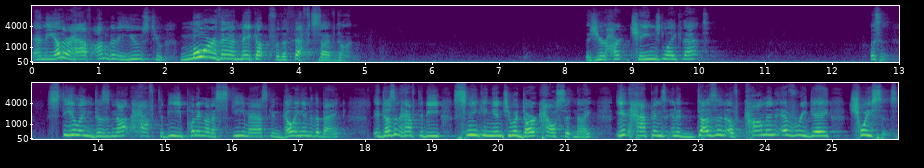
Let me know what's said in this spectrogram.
and the other half I'm going to use to more than make up for the thefts I've done. Is your heart changed like that? Listen, Stealing does not have to be putting on a ski mask and going into the bank. It doesn't have to be sneaking into a dark house at night. It happens in a dozen of common everyday choices.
